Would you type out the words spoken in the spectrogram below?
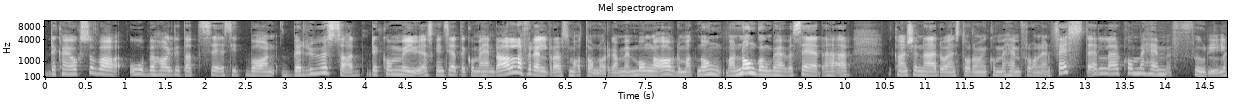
det kan ju också vara obehagligt att se sitt barn berusad. Det kommer ju, jag ska inte säga att det kommer hända alla föräldrar som har tonåringar, men många av dem att någon, man någon gång behöver se det här. Kanske när då en tonåring kommer hem från en fest eller kommer hem full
